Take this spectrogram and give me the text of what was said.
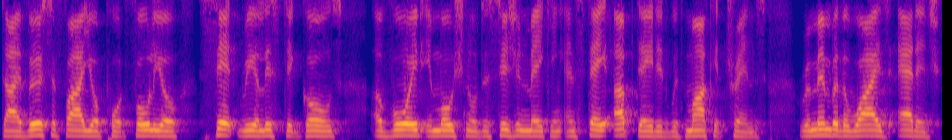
diversify your portfolio, set realistic goals, avoid emotional decision making, and stay updated with market trends. Remember the wise adage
